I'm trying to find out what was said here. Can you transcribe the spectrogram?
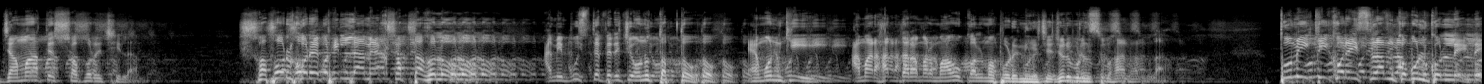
জামাতের সফরে ছিলাম। সফর করে ফিরলাম এক সপ্তাহ হলো। আমি বুঝতে পেরেছি অনুতপ্ত। এমন কি আমার হাত দ্বারা আমার মাও কলমা পড়ে নিয়েছে। বলুন, সুবহানাল্লাহ। তুমি কি করে ইসলাম কবুল করলে?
